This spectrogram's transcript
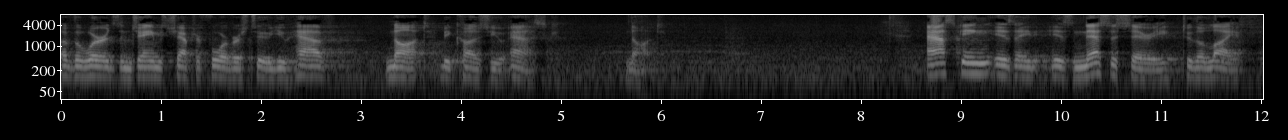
of the words in James chapter 4 verse 2, you have not because you ask not. Asking is a is necessary to the life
